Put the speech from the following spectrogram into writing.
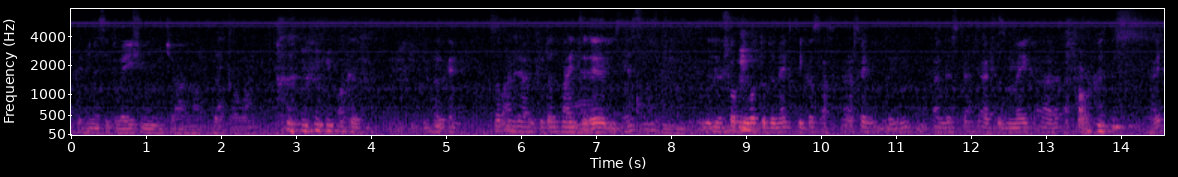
Okay. in a situation in which are not black or white. Okay. Okay. So Andrea, if you don't mind, uh, Yes. will you show me what to do next? Because as far as I understand, I should make a, a fork, right?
